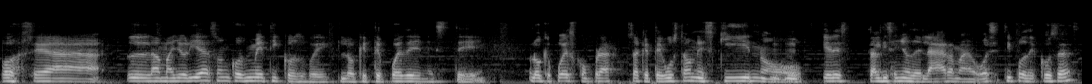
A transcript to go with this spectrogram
O sea, la mayoría son cosméticos, güey, lo que te pueden este lo que puedes comprar, o sea, que te gusta un skin o quieres tal diseño del arma o ese tipo de cosas,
